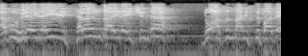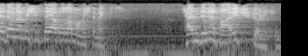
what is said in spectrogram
Ebu Hüreyre'yi seven daire içinde duasından istifade edememiş, isteyap olamamış demektir. Kendini hariç görürsün.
